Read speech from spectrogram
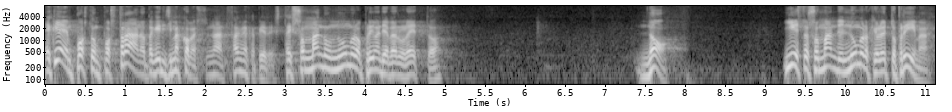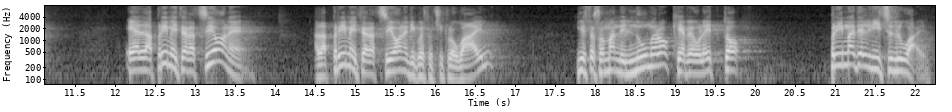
E qui è un posto un po' strano, perché dici, ma come, no, fammi capire, stai sommando un numero prima di averlo letto? No. Io sto sommando il numero che ho letto prima. E alla prima iterazione, alla prima iterazione di questo ciclo while, io sto sommando il numero che avevo letto prima dell'inizio del while.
